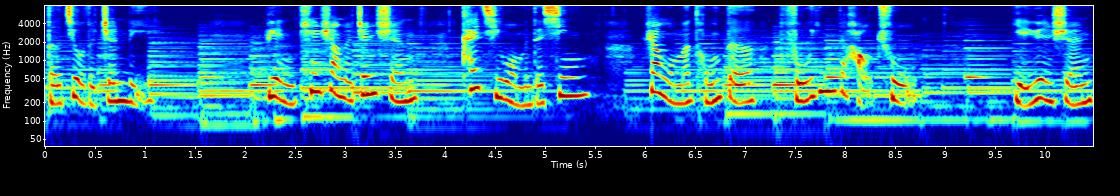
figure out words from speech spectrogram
得救的真理。愿天上的真神。开启我们的心，让我们同得福音的好处。也愿神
